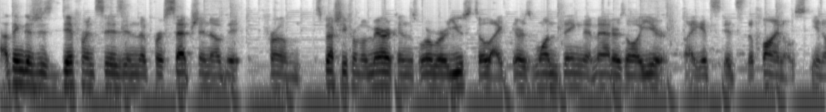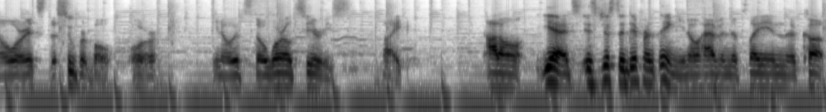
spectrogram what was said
I think there's just differences in the perception of it from especially from Americans where we're used to like there's one thing that matters all year. Like it's it's the finals, you know, or it's the Super Bowl or you know, it's the World Series. Like I don't yeah, it's it's just a different thing, you know, having to play in the cup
